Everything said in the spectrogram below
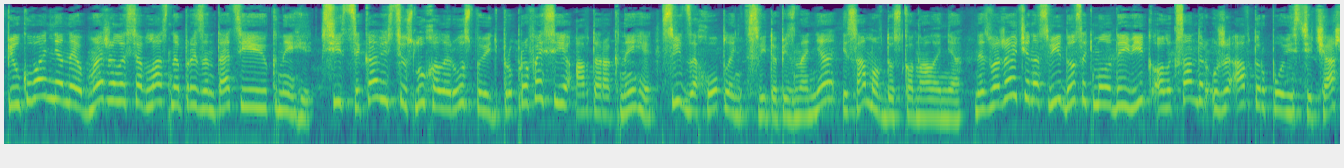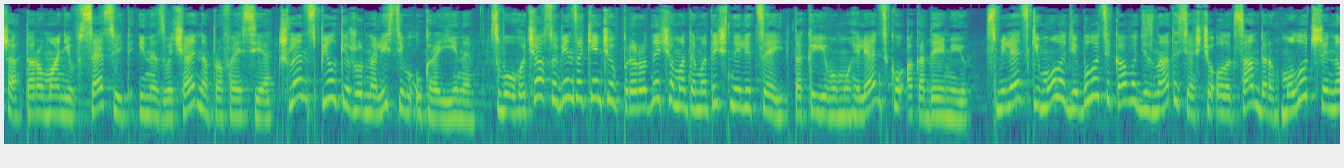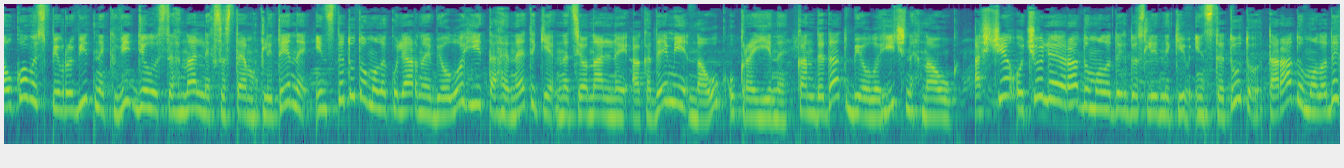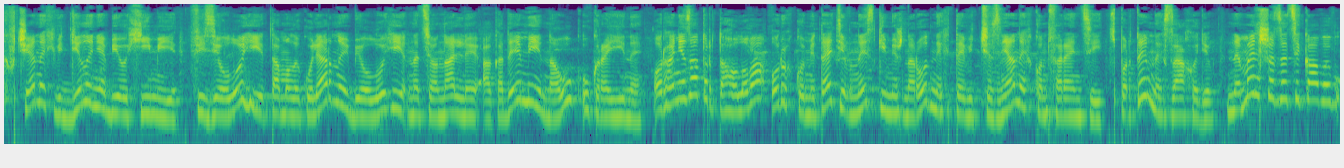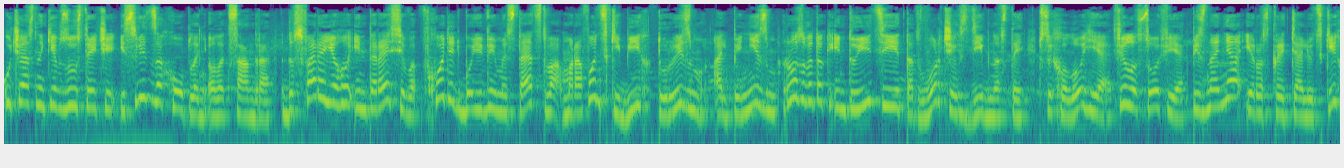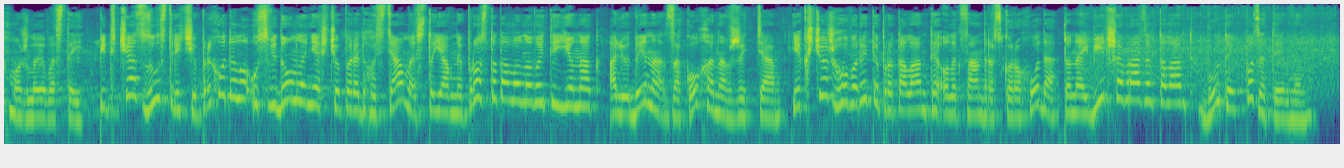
Спілкування не обмежилося власне презентацією книги. Всі з цікавістю слухали розповідь про професію автора книги, світ захоплень, світопізнання і самовдосконалення. Незважаючи на свій досить молодий вік, Олександр уже автор повісті Чаша та романів Всесвіт і незвичайна професія, член спілки журналістів України. Свого часу він закінчив природничо-математичний ліцей та Києво-Могилянську академію. Смілянській молоді було цікаво дізнатися, що Олександр молодший науковий співробітник відділу сигнальних систем клітини Інституту молекулярної біології та генетики Національної академії наук України, кандидат біологічних наук. А ще очолює раду молодих дослідників інституту та раду молодих вчених відділення біохімії, фізіології та молекулярної біології Національної академії наук України, організатор та голова оргкомітетів низки міжнародних та вітчизняних конференцій, спортивних заходів. Не менше зацікавив учасників зустрічі і світ захоплень Олександра. До сфери його інтересів входять бойові мистецтва, марафонський біг, туризм, альпінізм, розвиток інтуїції та творчих здібностей, психологія, філософія, пізнання і розкриття людських можливостей. Під час зустрічі приходило усвідомлення, що перед гостями стояв не просто талановитий юнак, а людина закохана в життя. Якщо ж говорити про таланти Олександра Скорохода, то найбільше вразив талант бути позитивним.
